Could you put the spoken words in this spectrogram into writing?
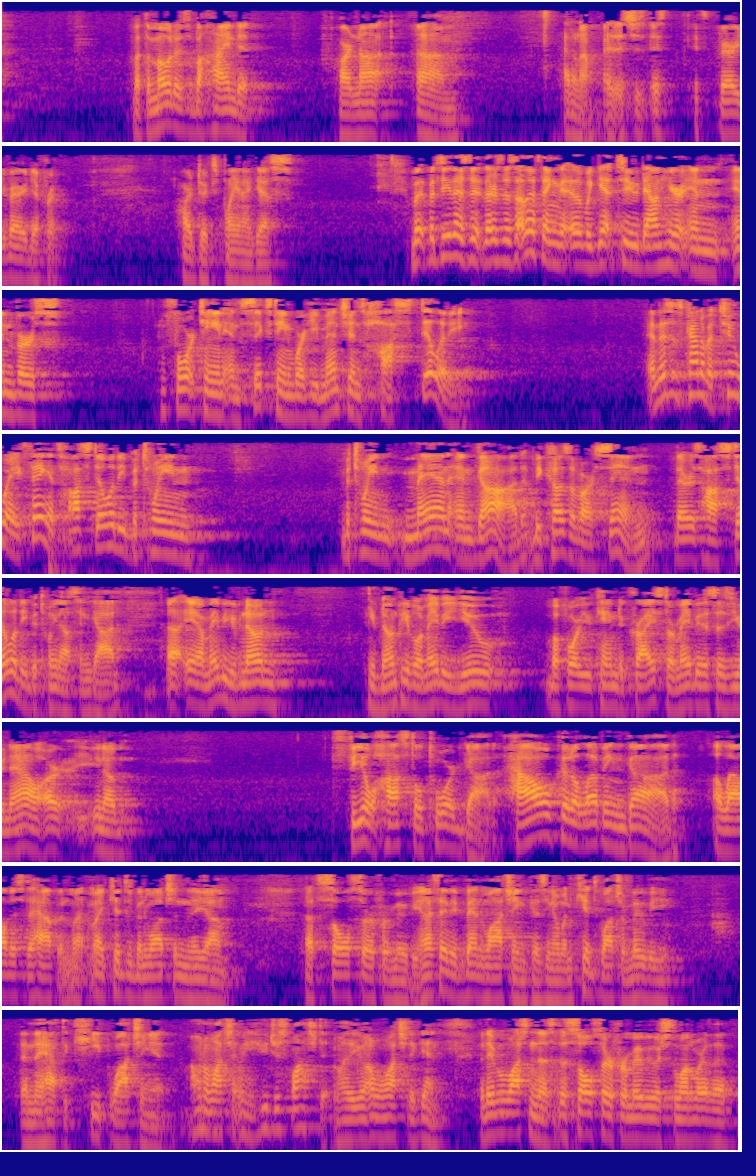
But the motives behind it are not, um, I don't know. It's just, it's, it's very, very different. Hard to explain, I guess. But, but see, there's, there's this other thing that we get to down here in, in verse 14 and 16 where he mentions hostility. And this is kind of a two-way thing. It's hostility between, between man and God because of our sin. There is hostility between us and God. Uh, you know, maybe you've known, you've known people, or maybe you before you came to Christ, or maybe this is you now, are, you know, feel hostile toward God. How could a loving God allow this to happen? My, my kids have been watching the, um, that Soul Surfer movie. And I say they've been watching because, you know, when kids watch a movie, then they have to keep watching it. I want to watch it. I mean, you just watched it. Well, you want to watch it again. But they've been watching this, the Soul Surfer movie, which is the one where the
